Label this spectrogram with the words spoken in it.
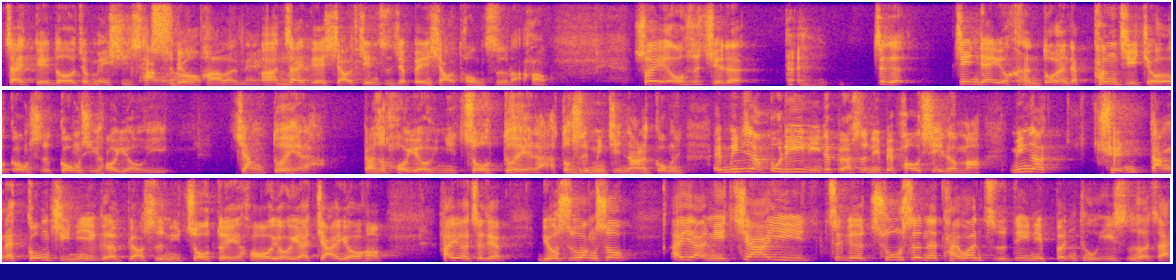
再跌多就没戏唱了。十六趴了呢。啊，再跌小金子就变小童子了哈。所以我是觉得，这个今天有很多人在抨击九二共识，恭喜侯友谊。讲对了，表示侯友谊你做对了，都是民进党的功。哎，民进党不理你，就表示你被抛弃了嘛。民进党全党来攻击你一个人，表示你做对。侯友谊要加油哈！还有这个刘书旺说：“哎呀，你嘉义这个出生的台湾子弟，你本土意识何在？”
